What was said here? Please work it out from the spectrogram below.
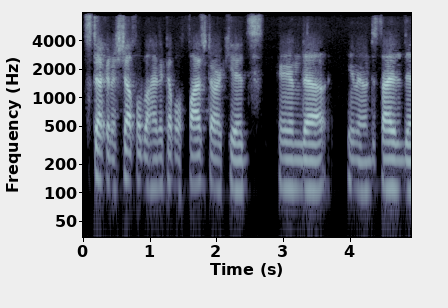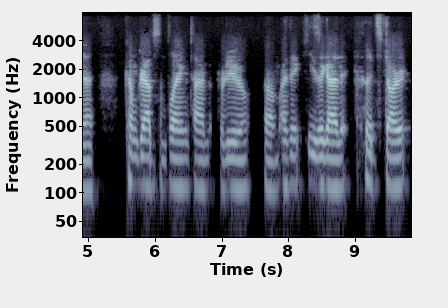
stuck in a shuffle behind a couple of five star kids and uh, you know decided to come grab some playing time at Purdue. Um, I think he's a guy that could start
